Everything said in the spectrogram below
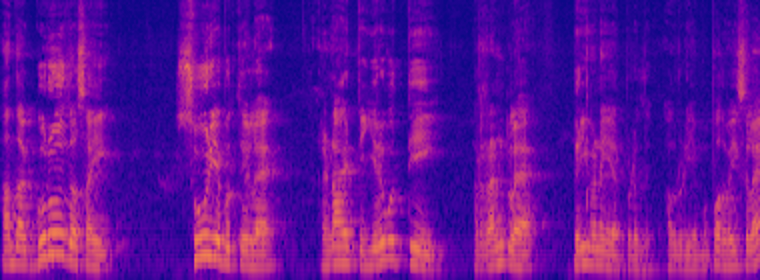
அந்த குரு தசை சூரிய புத்தியில் ரெண்டாயிரத்தி இருபத்தி ரெண்டில் பிரிவினை ஏற்படுது. அவருடைய முப்பது வயசில்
